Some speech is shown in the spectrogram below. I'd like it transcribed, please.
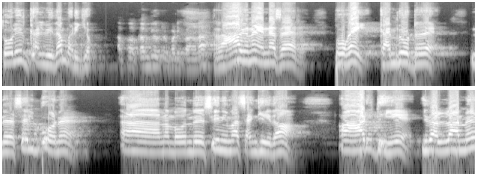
தொழிற்கல்வி தான் படிக்கும். அப்போ கம்ப்யூட்டர் படிப்பாங்களா? ராகுனா என்ன சார்? புகை கம்ப்யூட்டரு இந்த செல்போனு நம்ம வந்து சினிமா சங்கீதம் ஆடிட்டிங்கு இது எல்லாமே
